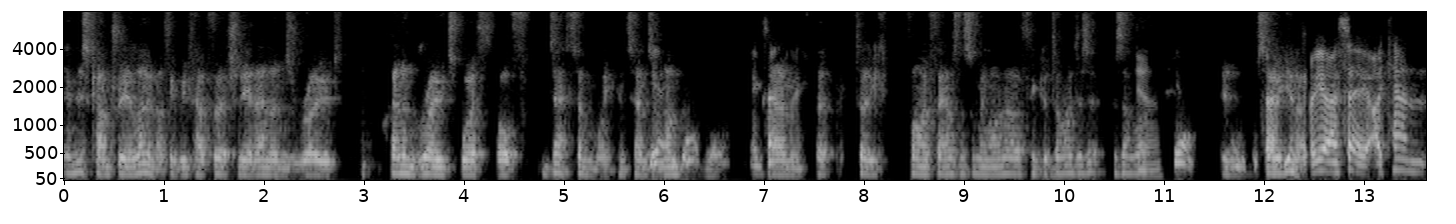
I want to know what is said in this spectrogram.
in this country alone, I think we've had virtually an Ellen's Road, Elland Road's worth of death, haven't we, in terms yeah, of number? Exactly. Um, 35,000, something like that, I think, have died, is it? Is that right? Yeah. yeah. So, you know. But yeah, I say, I can,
